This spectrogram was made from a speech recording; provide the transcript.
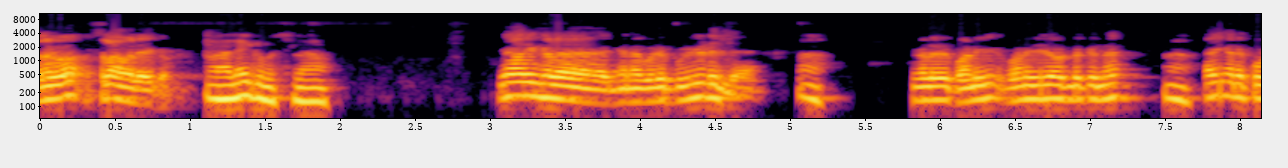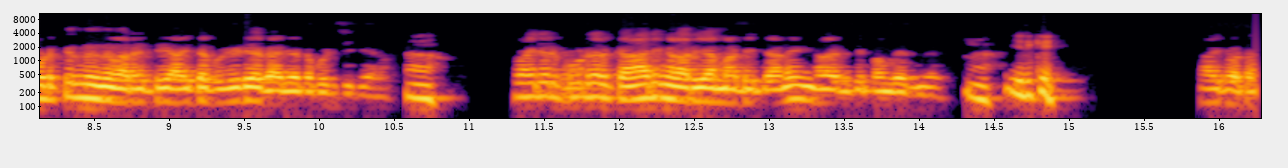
ഹലോ അസ്സാം വലൈക്കും വലൈക്കും അസ്സലാം. ഞാൻ നിങ്ങളെ ഇങ്ങനെ ഒരു വീടില്ലേ. നിങ്ങൾ പണി പണി ചെയ്തുകൊണ്ടിരിക്കുന്ന? ആ. അതിങ്ങനെ കൊടുക്കുന്നെന്ന് പറഞ്ഞിട്ട് അതിന്റെ വീഡിയോ കാര്യമൊക്കെ പിടിച്ചിരിക്കണം ആ. അപ്പൊ അതിനൊരു കൂടുതൽ കാര്യങ്ങൾ അറിയാൻ വേണ്ടിയിട്ടാണ് നിങ്ങളെ അടുത്ത് ഇപ്പം വരുന്നത്. ഇരിക്കേ. ആയിക്കോട്ടെ.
